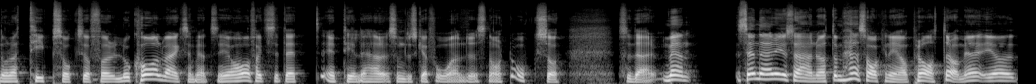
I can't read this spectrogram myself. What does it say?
några tips också för lokal verksamhet. Så jag har faktiskt ett, ett till här som du ska få alldeles snart också. Sådär. Men sen är det ju så här nu att de här sakerna jag pratar om, jag, jag,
